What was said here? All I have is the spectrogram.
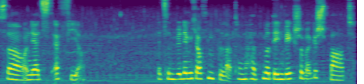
So, und jetzt F4. Jetzt sind wir nämlich auf dem Blatt. Dann hat man den Weg schon mal gespart.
